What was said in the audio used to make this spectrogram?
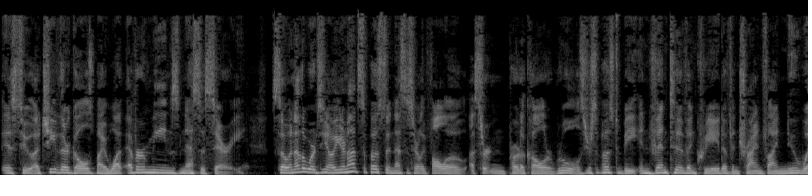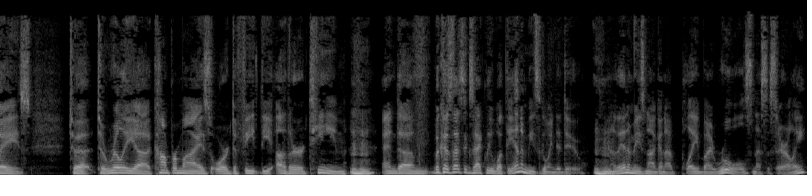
is to achieve their goals by whatever means necessary. So in other words, you know, you're not supposed to necessarily follow a certain protocol or rules. You're supposed to be inventive and creative and try and find new ways to to really uh, compromise or defeat the other team. And um, because that's exactly what the enemy's going to do. You know, the enemy's not going to play by rules necessarily,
